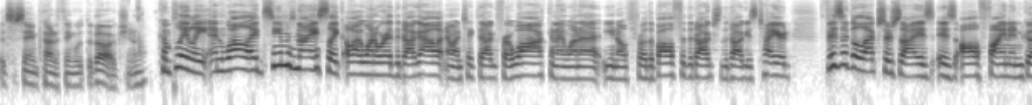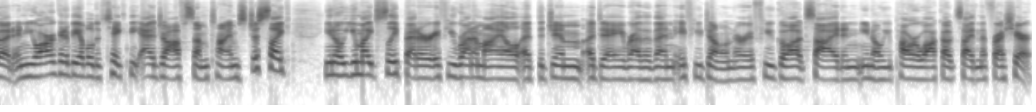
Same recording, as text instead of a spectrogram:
It's the same kind of thing with the dogs, you know? Completely. And while it seems nice, like, oh, I want to wear the dog out and I want to take the dog for a walk and I want to, you know, throw the ball for the dog so the dog is tired, physical exercise is all fine and good. And you are going to be able to take the edge off sometimes, just like, you know, you might sleep better if you run a mile at the gym a day rather than if you don't, or if you go outside and, you know, you power walk outside in the fresh air.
